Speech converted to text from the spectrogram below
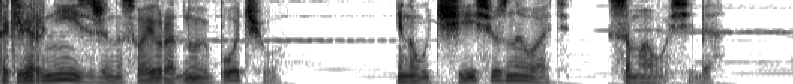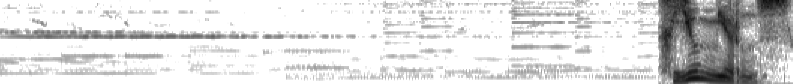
Так вернись же на свою родную почву и научись узнавать самого себя. Хью Мирнс.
